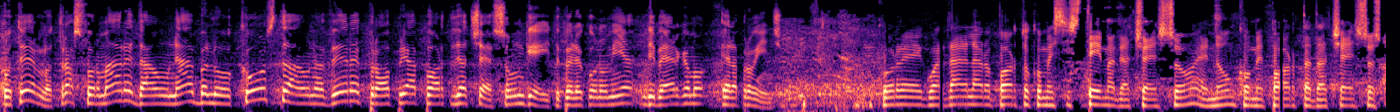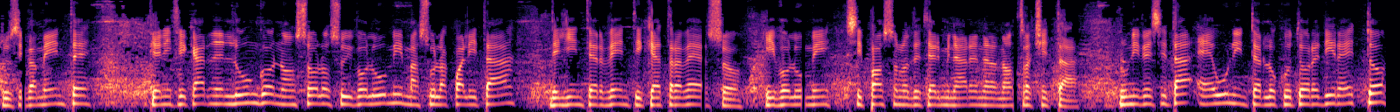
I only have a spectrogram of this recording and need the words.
poterlo trasformare da un hub low cost a una vera e propria porta di accesso, un gate per l'economia di Bergamo e la provincia? Occorre guardare l'aeroporto come sistema di accesso e non come porta d'accesso esclusivamente, pianificare nel lungo non solo sui volumi ma sulla qualità degli interventi che attraverso i volumi si possono determinare nella nostra città. L'università è un interlocutore diretto,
